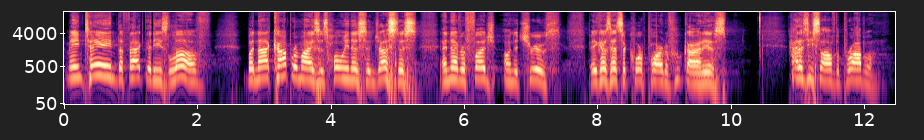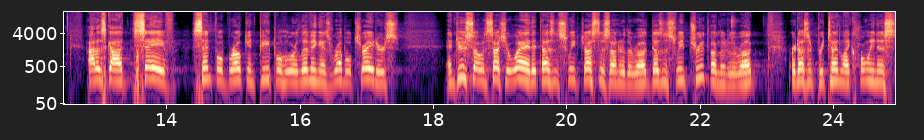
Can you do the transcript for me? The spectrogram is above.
maintain the fact that He's love but not compromise his holiness and justice and never fudge on the truth because that's a core part of who God is. How does he solve the problem? How does God save sinful, broken people who are living as rebel traitors and do so in such a way that doesn't sweep justice under the rug, doesn't sweep truth under the rug, or doesn't pretend like holiness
